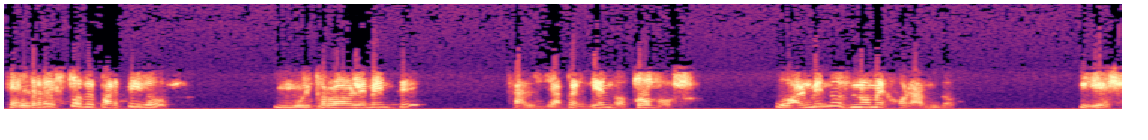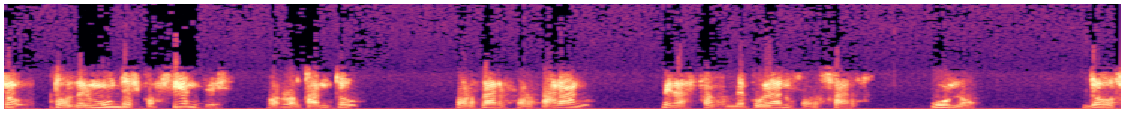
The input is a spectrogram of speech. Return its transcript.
El resto de partidos, muy probablemente, saldría perdiendo todos, o al menos no mejorando. Y eso todo el mundo es consciente. Por lo tanto, forzar, forzarán, pero hasta donde puedan forzar. Uno. Dos,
